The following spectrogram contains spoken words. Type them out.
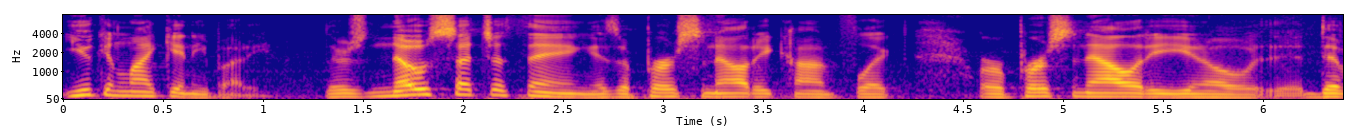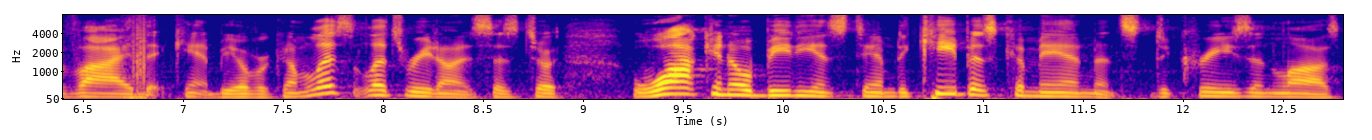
you can like anybody. There's no such a thing as a personality conflict or a personality, you know, divide that can't be overcome. Let's let's read on. It says to walk in obedience to him, to keep his commandments, decrees and laws.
